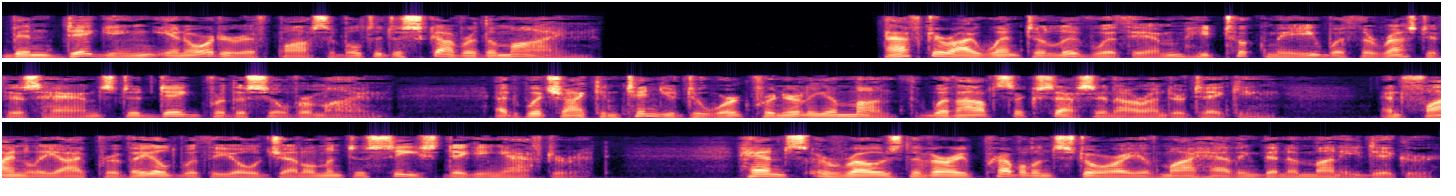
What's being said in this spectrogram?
been digging in order, if possible, to discover the mine. After I went to live with him, he took me, with the rest of his hands, to dig for the silver mine, at which I continued to work for nearly a month, without success in our undertaking, and finally I prevailed with the old gentleman to cease digging after it. Hence arose the very prevalent story of my having been a money digger.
